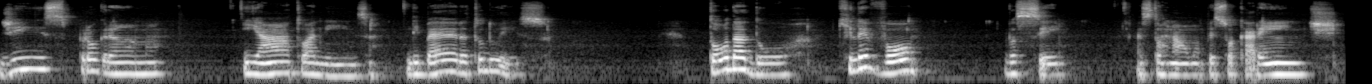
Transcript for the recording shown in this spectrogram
Desprograma e atualiza. Libera tudo isso. Toda a dor que levou você a se tornar uma pessoa carente,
